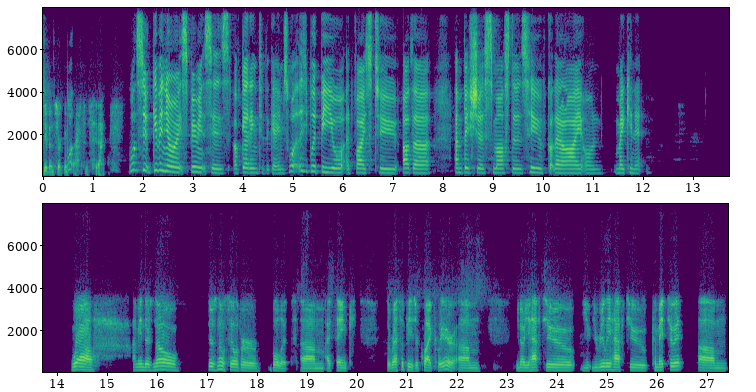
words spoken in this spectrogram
given circumstances. What, yeah. What's your, given your experiences of getting to the games? What would be your advice to other ambitious masters who've got their eye on making it? Well, I mean, there's no there's no silver bullet. Um, I think the recipes are quite clear. Um, you know, you have to you, you really have to commit to it um,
